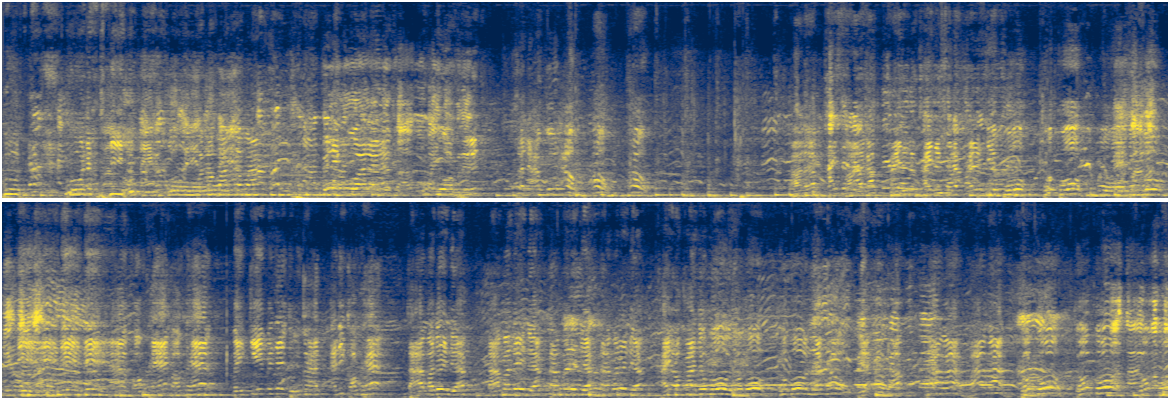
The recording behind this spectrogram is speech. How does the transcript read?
คู่คู่นาทีระวังระวังไม่ได้กลัวอะไรนะกลัวพื้นสนามกู ชมพูโอ้โหชมพูนี่นี่นี่นี่อ่าของแท้ของแท้เมื่อกี้ไม่ได้ถุงกันอันนี้ของแท้ตามมาด้วยเหลืองตามมาด้วยเหลืองตามมาด้วยเหลืองตามมาด้วยเหลืองใครออกมาชมพูชมพูชมพูเหลืองเข้าเหลืองเข้าครับพามาพามาชมพูชมพูชมพู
